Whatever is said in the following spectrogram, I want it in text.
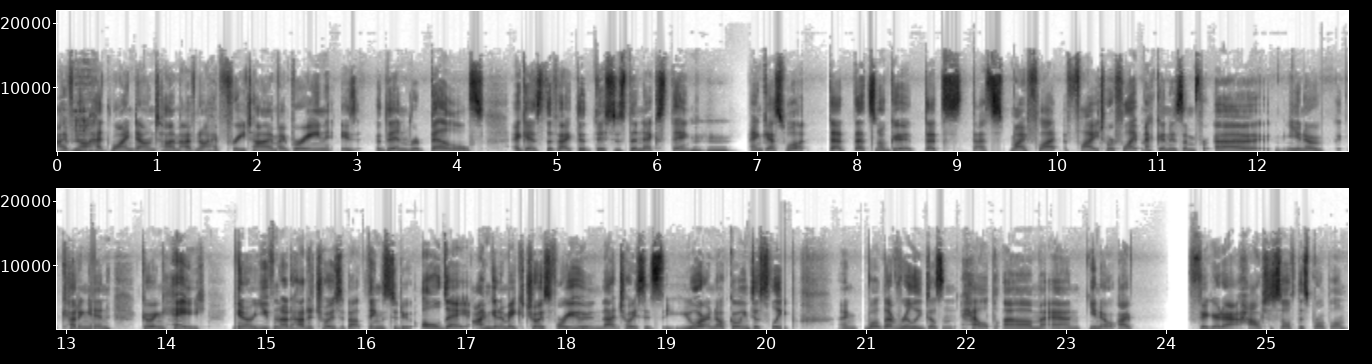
I've not had wind down time. I've not had free time. My brain is then rebels against the fact that this is the next thing. And guess what? That that's not good. That's that's my flight flight or flight mechanism for uh you know cutting in, going, hey, you know, you've not had a choice about things to do all day. I'm going to make a choice for you, and that choice is you are not going to sleep. And well, that really doesn't help. Um, and you know, I figured out how to solve this problem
